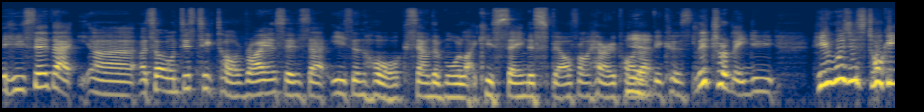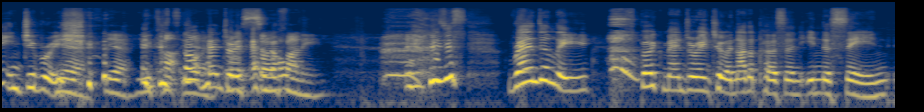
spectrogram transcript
he said that, uh, so on this TikTok, Ryan says that Ethan Hawke sounded more like he's saying the spell from Harry Potter Yeah. because literally you, he was just talking in gibberish. Yeah, yeah, you It's can't. not yeah, Mandarin It was at so all. funny. he just randomly spoke Mandarin to another person in the scene.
